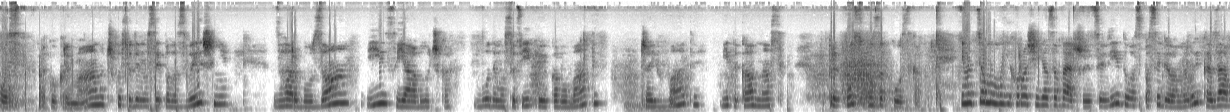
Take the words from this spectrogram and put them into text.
ось таку креманочку. Сюди насипала з вишні, з гарбуза і з яблучка. Будемо Софійкою кавувати, чаювати. І така в нас прикуску-закуска. І на цьому, мої хороші, я завершую це відео. Спасибі вам велике за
